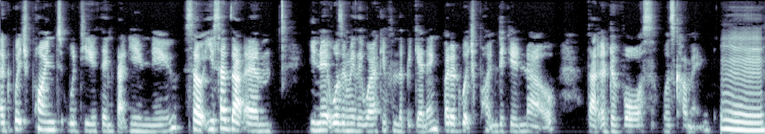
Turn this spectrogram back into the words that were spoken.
at which point would you think that you knew so you said that um, you knew it wasn't really working from the beginning but at which point did you know that a divorce was coming mm.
